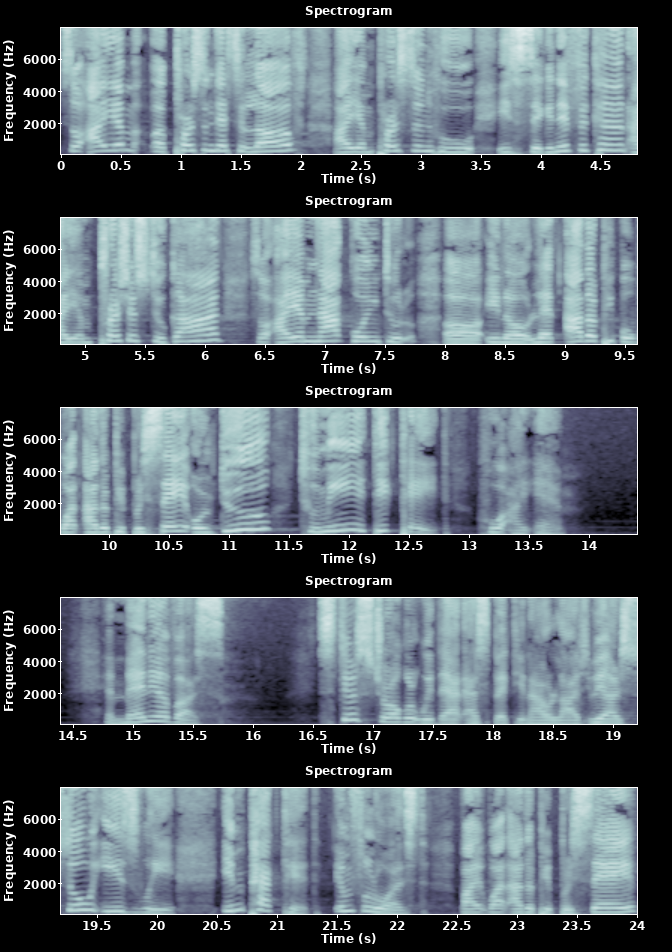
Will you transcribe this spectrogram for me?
So I am a person that's loved. I am a person who is significant. I am precious to God. So I am not going to, uh, you know, let other people, what other people say or do to me dictate who I am. And many of us, still struggle with that aspect in our lives. We are so easily impacted, influenced by what other people say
